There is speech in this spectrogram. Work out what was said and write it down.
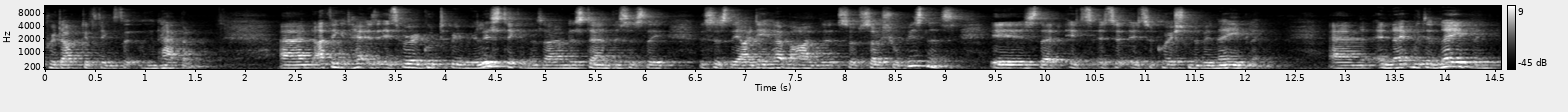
productive things that can happen. And I think it has, it's very good to be realistic, and as I understand, this is the this is the idea behind the sort of social business is that it's it's a, it's a question of enabling, and with enabling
